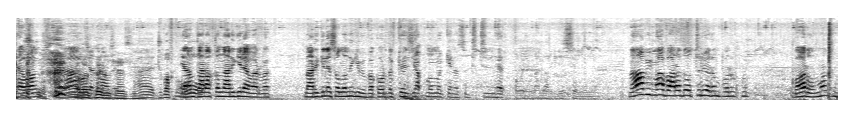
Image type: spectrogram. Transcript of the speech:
Devam işte. Ne yapacaksın abi? Ha cubak. Yan Oo. tarafta nargile var bak. Nargile salonu gibi bak orada köz yapma makinesi, tütünler. Babacım ben nargileyi seviyorum ya. Ne yapayım abi arada oturuyorum poruk poruk. Var olmaz mı?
